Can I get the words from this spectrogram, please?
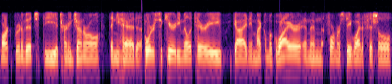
Mark Brnovich, the Attorney General. Then you had a border security military guy named Michael McGuire, and then a former statewide official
